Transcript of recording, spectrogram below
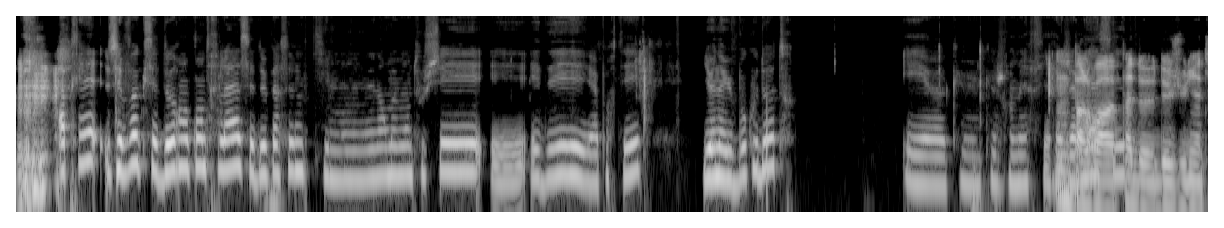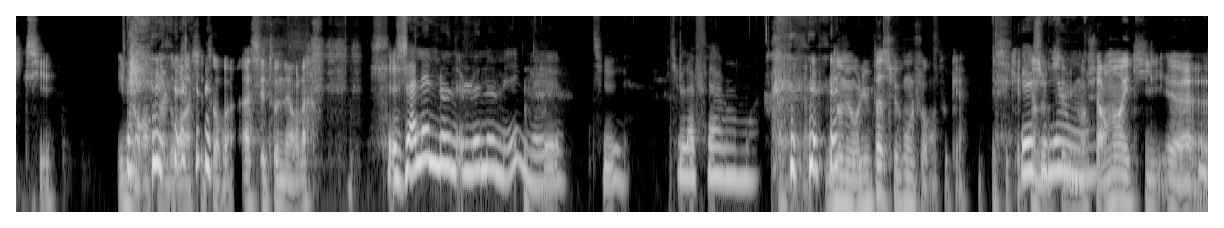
Après, j'évoque ces deux rencontres-là, ces deux personnes qui m'ont énormément touchée et aidée et apporté. Il y en a eu beaucoup d'autres. et que, que, je remercierai On ne parlera pas de, de, Julien Tixier. Il n'aura pas le droit à cet, à cet honneur-là. J'allais le, le, nommer, mais tu, tu l'as fait avant moi. non, mais on lui passe le bonjour en tout cas. C'est quelqu'un d'absolument charmant et qui, euh,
